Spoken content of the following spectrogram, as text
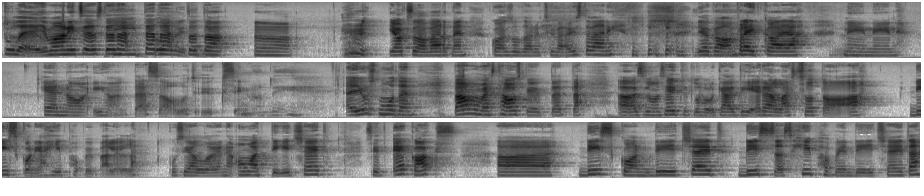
Tulee, ja mä oon itse asiassa tätä, tätä tota, uh, jaksoa varten konsultoinut hyvää ystäväni, joka on breikkaaja, niin, niin en oo ihan tässä ollut yksin. No niin. Ja just muuten, tää on mun mielestä hauska juttu, että äh, silloin 70-luvulla käytiin eräänlaista sotaa diskon ja hiphopin välillä, kun siellä oli ne omat DJt. Sitten ekaks äh, diskon DJt dissas hiphopin DJtä,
